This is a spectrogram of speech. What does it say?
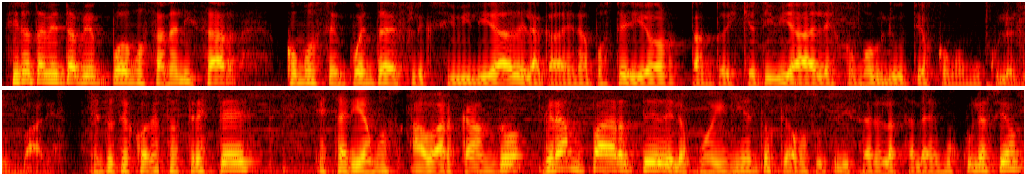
sino también, también podemos analizar cómo se encuentra de flexibilidad de la cadena posterior, tanto isquiotibiales como glúteos como músculos lumbares. Entonces con estos tres tests estaríamos abarcando gran parte de los movimientos que vamos a utilizar en la sala de musculación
